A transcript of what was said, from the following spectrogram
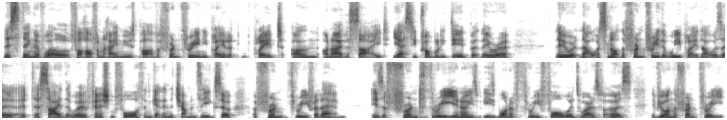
this thing of well, for Hoffenheim, he was part of a front three and he played played on on either side. Yes, he probably did, but they were a, they were that was not the front three that we played. That was a, a, side that were finishing fourth and getting in the Champions League. So a front three for them is a front three. You know, he's he's one of three forwards. Whereas for us, if you're on the front three,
